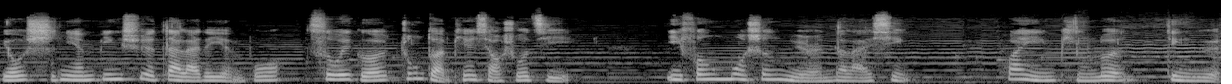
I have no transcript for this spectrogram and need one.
由十年冰雪带来的演播《茨威格中短篇小说集》《一封陌生女人的来信》，欢迎评论订阅。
